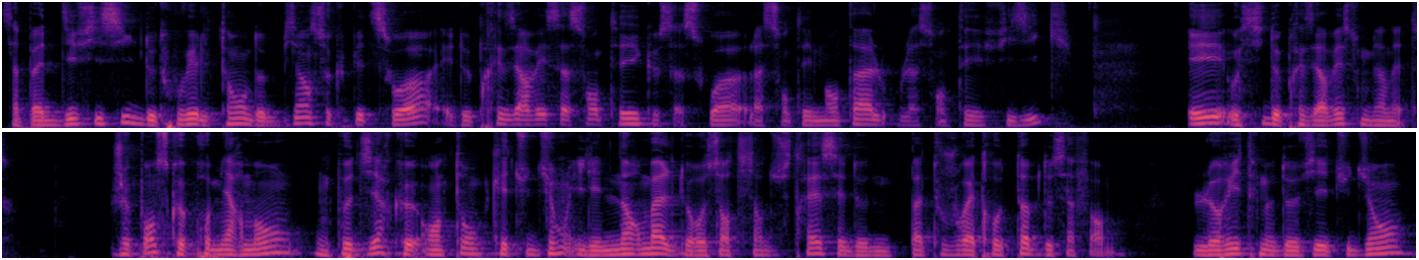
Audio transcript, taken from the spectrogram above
Ça peut être difficile de trouver le temps de bien s'occuper de soi et de préserver sa santé, que ce soit la santé mentale ou la santé physique, et aussi de préserver son bien-être. Je pense que premièrement, on peut dire qu'en tant qu'étudiant, il est normal de ressortir du stress et de ne pas toujours être au top de sa forme. Le rythme de vie étudiant,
